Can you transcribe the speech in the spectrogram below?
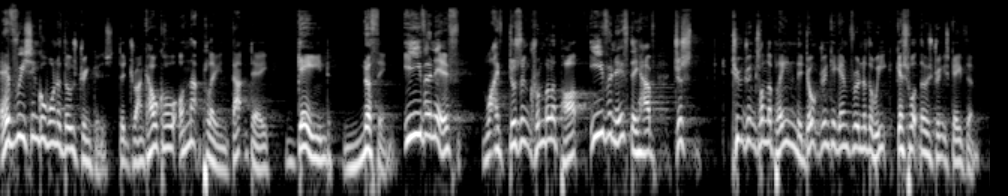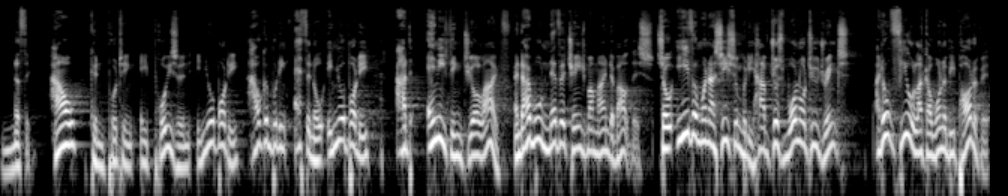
Every single one of those drinkers that drank alcohol on that plane that day gained nothing. Even if life doesn't crumble apart, even if they have just two drinks on the plane and they don't drink again for another week, guess what those drinks gave them? Nothing. How can putting a poison in your body, how can putting ethanol in your body add anything to your life? And I will never change my mind about this. So even when I see somebody have just one or two drinks, I don't feel like I want to be part of it.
